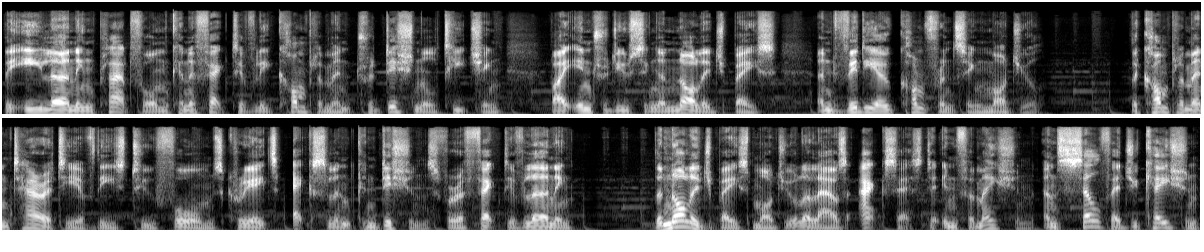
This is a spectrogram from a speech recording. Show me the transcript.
The e-learning platform can effectively complement traditional teaching by introducing a knowledge base and video conferencing module. The complementarity of these two forms creates excellent conditions for effective learning. The knowledge base module allows access to information and self-education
